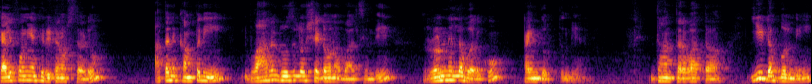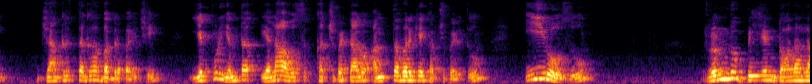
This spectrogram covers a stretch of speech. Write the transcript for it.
కాలిఫోర్నియాకి రిటర్న్ వస్తాడు. అతని కంపెనీ వారం రోజుల్లో షట్ డౌన్ అవ్వాల్సింది. రెండు నెలల వరకు టైం దొరుకుతుంది అని. దాని తర్వాత ఈ డబ్బుల్ని జాగ్రత్తగా భద్రపరిచి ఎప్పుడు ఎంత ఎలా అవస ఖర్చు పెట్టాలో అంతవరకే ఖర్చు పెడుతూ ఈరోజు రెండు బిలియన్ డాలర్ల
